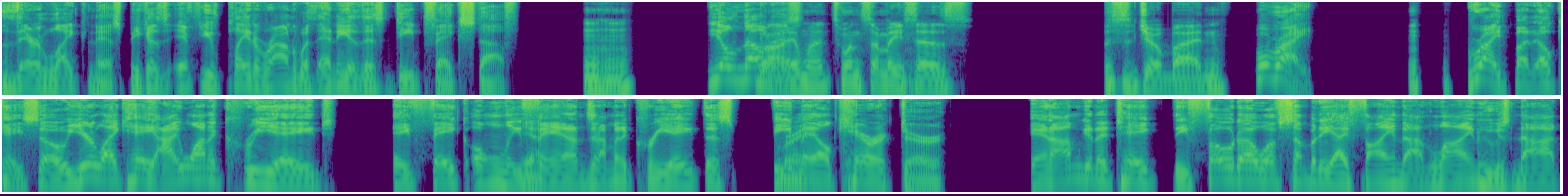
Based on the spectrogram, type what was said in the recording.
their likeness because if you've played around with any of this deepfake stuff, Mm-hmm. you'll notice. Well, when it's when somebody says, "This is Joe Biden," Well, right. right. But okay. So you're like, hey, I want to create a fake OnlyFans and I'm going to create this female character. And I'm going to take the photo of somebody I find online who's not,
